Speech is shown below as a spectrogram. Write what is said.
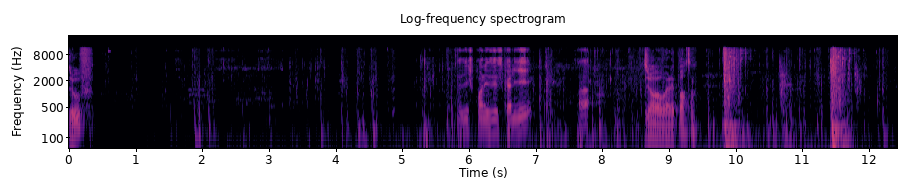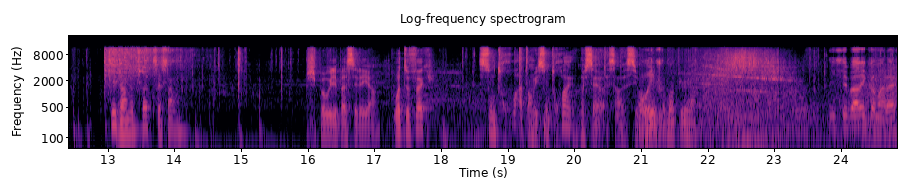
De ouf. Vas-y, je prends les escaliers. Vas-y, on va ouvrir les portes. hein. Il a un autre pote, c'est ça. hein. Je sais pas où il est passé, les gars. What the fuck? Ils sont trois. Attends, mais ils sont trois. C'est Je horrible. le vois plus, là. Il s'est barré comme un lâche.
